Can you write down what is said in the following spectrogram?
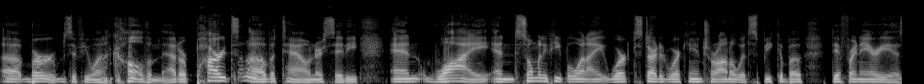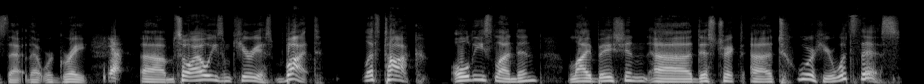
uh, burbs, if you want to call them that, or parts mm-hmm. of a town or city, and why. And so many people, when I worked, started working in Toronto, would speak about different areas that that were great. Yeah. Um, so I always am curious. But let's talk Old East London Libation uh, District uh, tour here. What's this?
